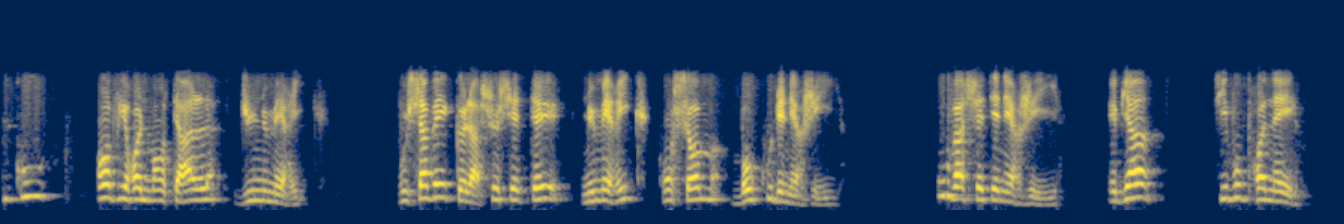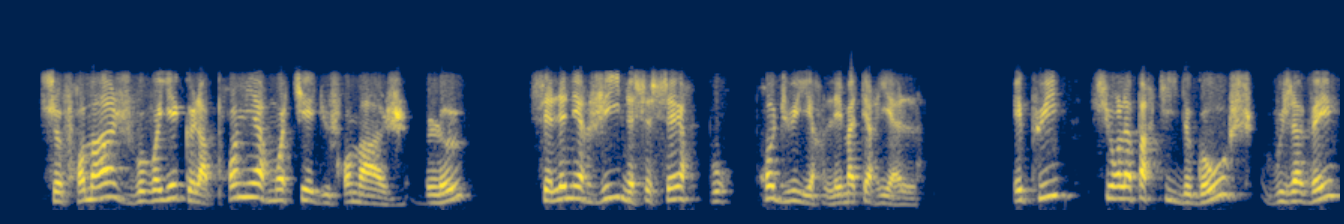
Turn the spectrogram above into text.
du coût environnemental du numérique. Vous savez que la société numérique consomme beaucoup d'énergie. Où va cette énergie? Eh bien, si vous prenez ce fromage, vous voyez que la première moitié du fromage bleu, c'est l'énergie nécessaire pour produire les matériels. Et puis, sur la partie de gauche, vous avez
